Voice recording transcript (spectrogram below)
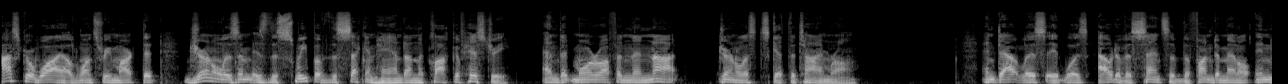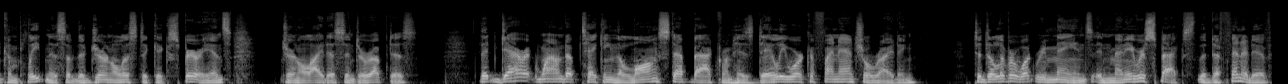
Oscar Wilde once remarked that journalism is the sweep of the second hand on the clock of history, and that more often than not, journalists get the time wrong. And doubtless it was out of a sense of the fundamental incompleteness of the journalistic experience, journalitis interruptus, that Garrett wound up taking the long step back from his daily work of financial writing to deliver what remains, in many respects, the definitive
